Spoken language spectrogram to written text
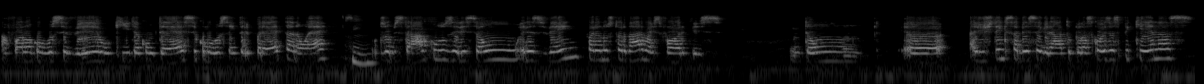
a forma como você vê o que te acontece, como você interpreta, não é? Sim, Os obstáculos, eles são, eles vêm para nos tornar mais fortes. Então, eh, a gente tem que saber ser grato pelas coisas pequenas,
